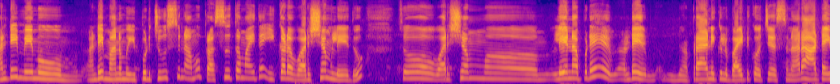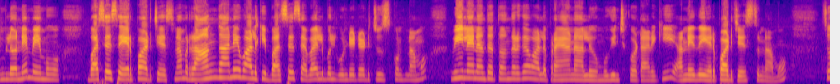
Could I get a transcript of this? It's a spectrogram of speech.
అంటే మేము అంటే మనం ఇప్పుడు చూస్తున్నాము ప్రస్తుతం అయితే ఇక్కడ వర్షం లేదు. సో వర్షం లేనప్పుడే అంటే ప్రయాణికులు బయటకు వచ్చేస్తున్నారు. ఆ టైంలోనే మేము బస్సెస్ ఏర్పాటు చేస్తున్నాం. రాగానే వాళ్ళకి బస్సెస్ అవైలబుల్గా ఉండేటట్టు చూసుకుంటున్నాము. వీలైనంత తొందరగా వాళ్ళ ప్రయాణాలు ముగించుకోవడానికి అనేది ఏర్పాటు చేస్తున్నాము. సో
